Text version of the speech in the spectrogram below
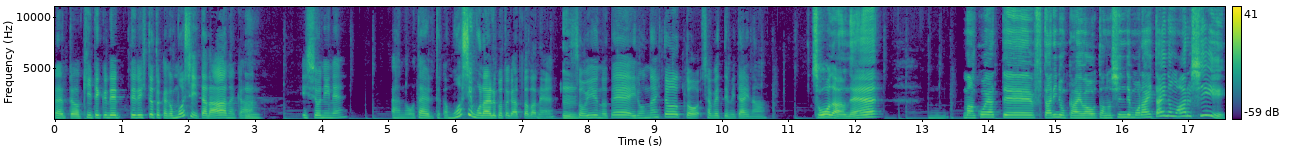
えっと聞いてくれてる人とかがもしいたらなんかうん。一緒にねあのお便りとかもしもらえることがあったらね、うんそういうのでいろんな人と喋ってみたいな。そうだよね。うんまあ、こうやって2人の会話を楽しんでもらいたいのもあるし、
